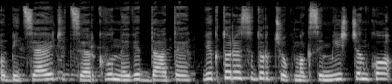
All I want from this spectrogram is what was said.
обіцяють церкву не віддати. Вікторія Сидорчук, Максим Міщенко.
